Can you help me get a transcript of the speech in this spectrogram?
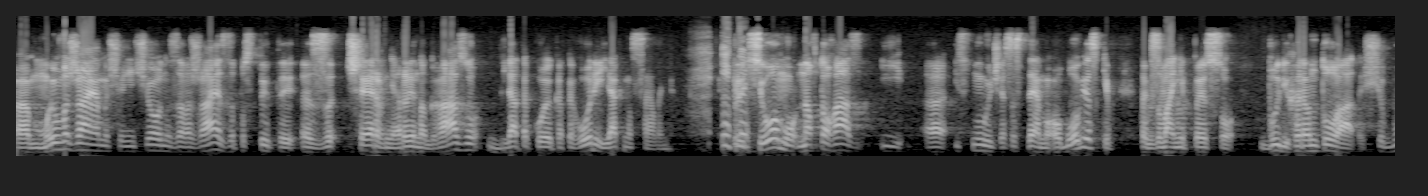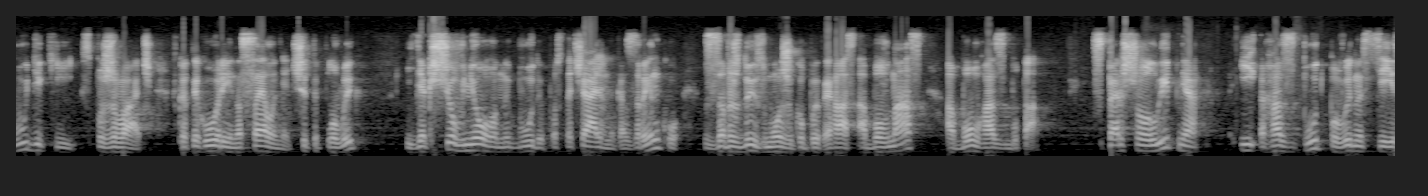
Е, Ми вважаємо, що нічого не заважає запустити е, з червня ринок газу для такої категорії, як населення. І При то- цьому Нафтогаз і е, існуюча система обов'язків, так звані ПСО, будуть гарантувати, що будь-який споживач в категорії населення чи тепловик, якщо в нього не буде постачальника з ринку, завжди зможе купити газ або в нас, або в Газбута. З 1 липня і Газбут повинен з цієї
